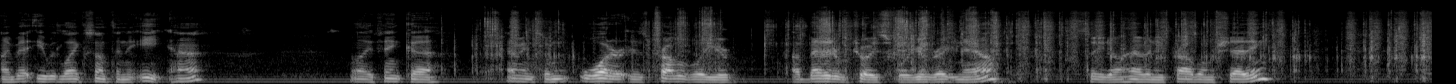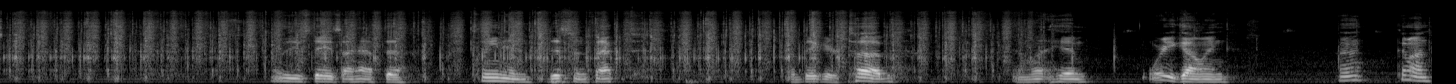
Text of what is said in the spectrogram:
I bet you would like something to eat, huh? Well, I think uh, having some water is probably your a better choice for you right now, so you don't have any problem shedding. One of these days I have to clean and disinfect a bigger tub and let him... Where are you going? Huh? Come on.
